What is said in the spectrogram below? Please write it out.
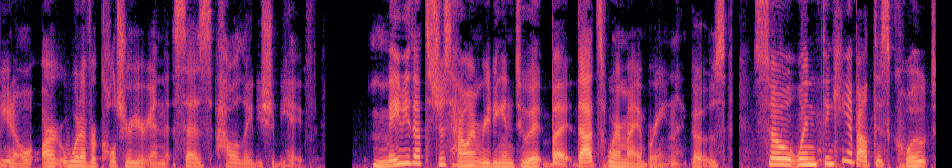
you know, our whatever culture you're in that says how a lady should behave. Maybe that's just how I'm reading into it, but that's where my brain goes. So, when thinking about this quote,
